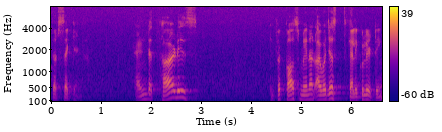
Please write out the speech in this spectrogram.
That's second. And third is, in fact, cost may not, I was just calculating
